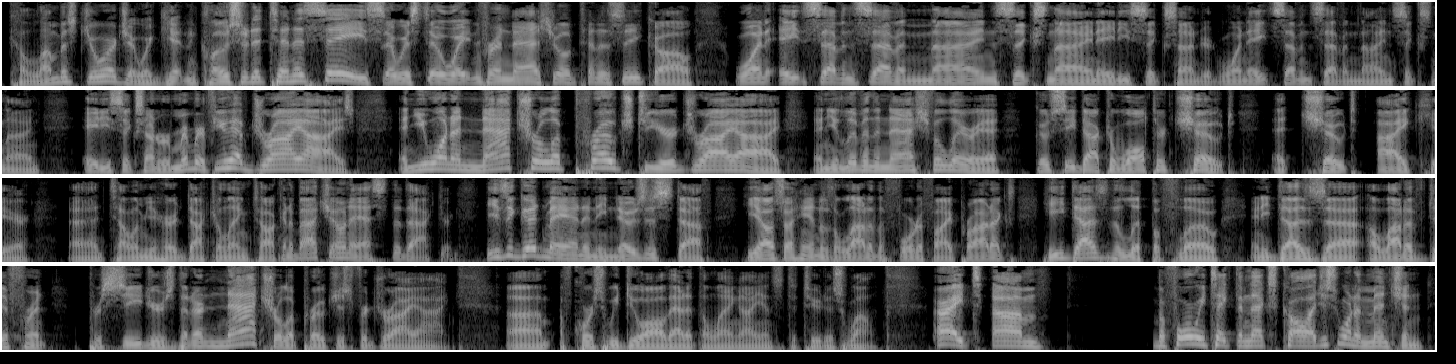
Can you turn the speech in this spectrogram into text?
Columbus, Georgia. We're getting closer to Tennessee, so we're still waiting for a Nashville, Tennessee call. 1 877 969 8600. 1 877 969 8600. Remember, if you have dry eyes and you want a natural approach to your dry eye and you live in the Nashville area, go see Dr. Walter Choate at Choate Eye Care. Uh, tell him you heard Dr. Lange talking about you and ask the doctor. He's a good man and he knows his stuff. He also handles a lot of the Fortifeye products. He does the LipiFlow and he does uh, a lot of different procedures that are natural approaches for dry eye. Um, of course, we do all that at the Lange Eye Institute as well. All right. Um, before we take the next call, I just want to mention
